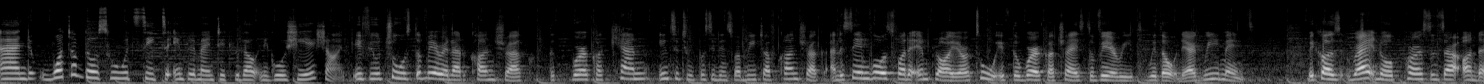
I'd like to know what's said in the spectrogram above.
And what of those who would seek to implement it without negotiation? If you choose to vary that contract, the worker can institute proceedings for breach of contract. And the same goes for the employer too if the worker tries to vary it without the agreement. Because right now, persons are under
